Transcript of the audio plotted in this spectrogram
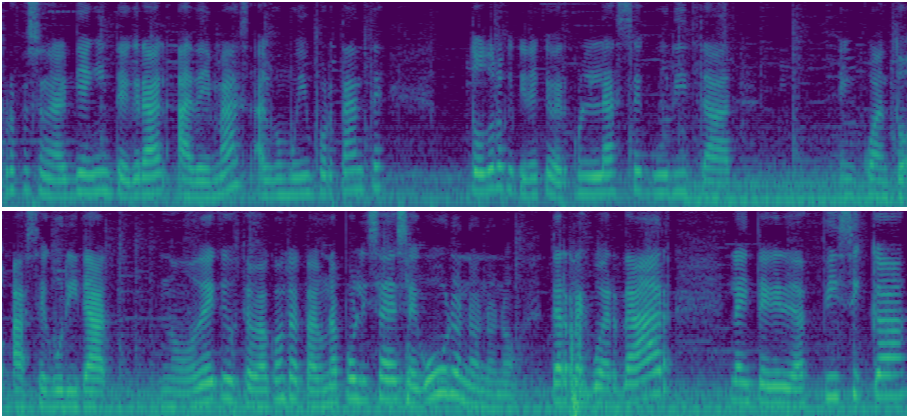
profesional bien integral. Además, algo muy importante, todo lo que tiene que ver con la seguridad en cuanto a seguridad, no de que usted va a contratar una póliza de seguro, no, no, no, de resguardar la integridad física,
